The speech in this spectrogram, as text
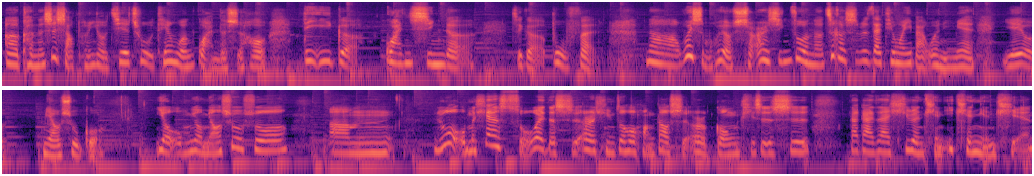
呃，可能是小朋友接触天文馆的时候第一个。关心的这个部分，那为什么会有十二星座呢？这个是不是在《天文一百问》里面也有描述过？有，我们有描述说，嗯，如果我们现在所谓的十二星座或黄道十二宫，其实是大概在西元前一千年前，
